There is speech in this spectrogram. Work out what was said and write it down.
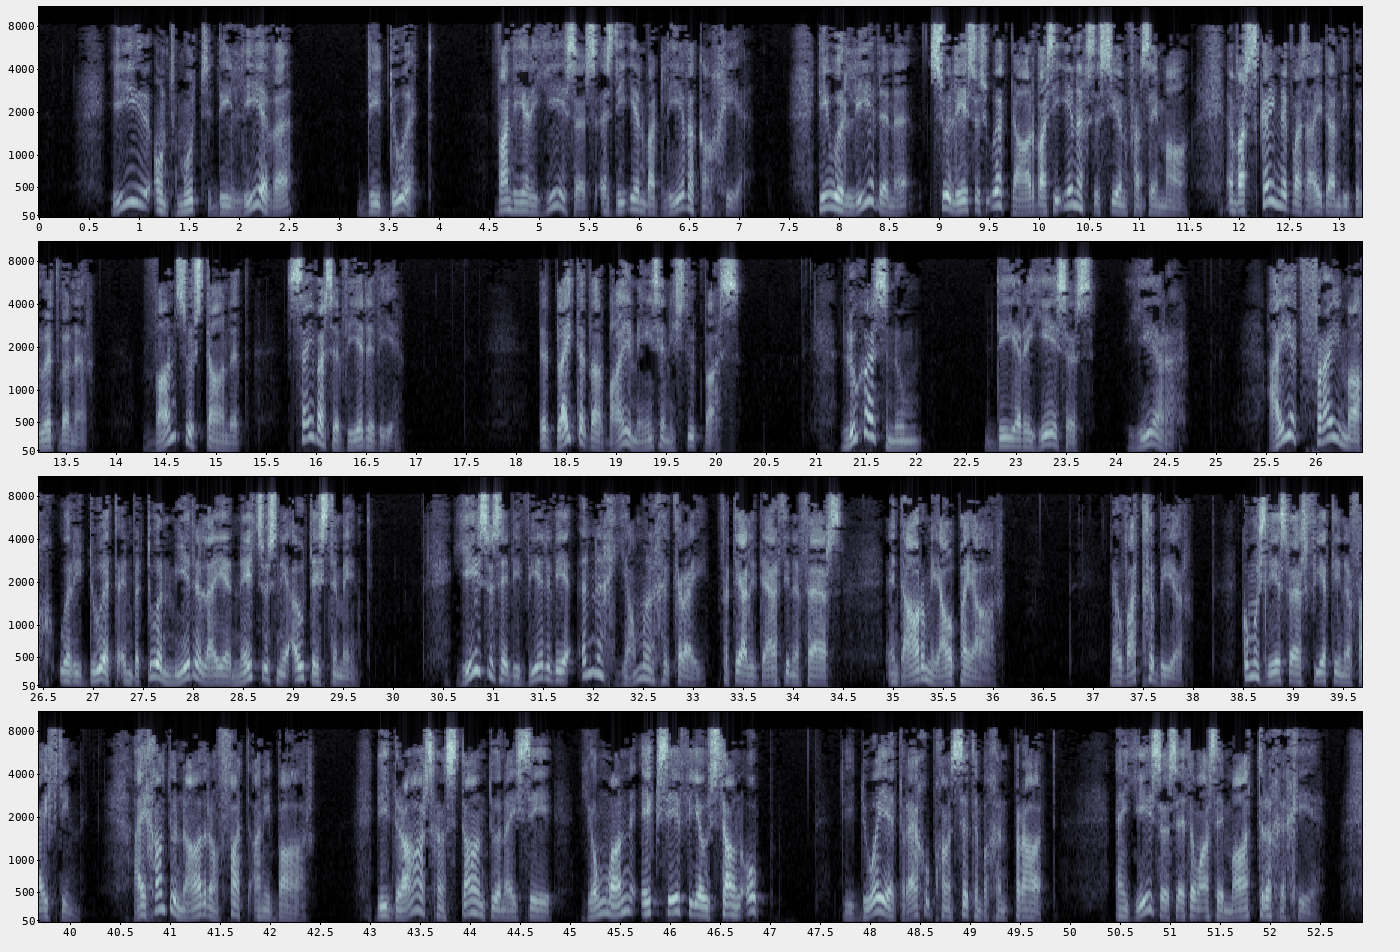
Hier ontmoet die lewe die dood want die Here Jesus is die een wat lewe kan gee. Die oorledene, so lees ons ook daar, was die enigste seun van sy ma en waarskynlik was hy dan die broodwinner. Want so staan dit, sy was 'n weduwee. Dit blyk dat daar baie mense in die stoet was. Lukas noem die Here Jesus Here. Hy het vrymag oor die dood en betoon medelee net soos in die Ou Testament. Jesus het die weduwee innig jammer gekry, vertel die 13de vers, en daarom help hy haar. Nou wat gebeur? Kom ons lees vers 14 en 15. Hy gaan toe nader en vat aan die baar. Die draers gaan staan toe en hy sê: "Jong man, ek sê vir jou staan op." Die dooie het regop gaan sit en begin praat. En Jesus het hom aan sy ma teruggegee.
